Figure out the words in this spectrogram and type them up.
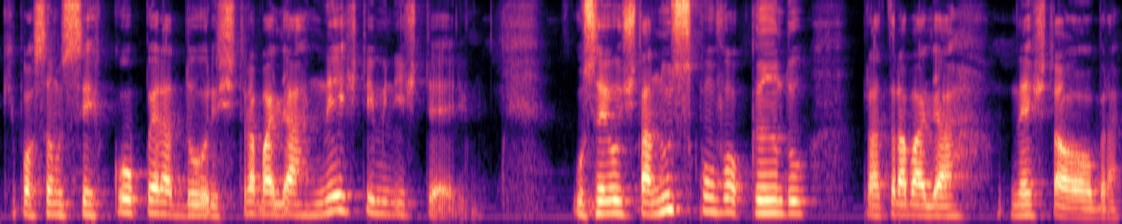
Que possamos ser cooperadores, trabalhar neste ministério. O Senhor está nos convocando para trabalhar nesta obra.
